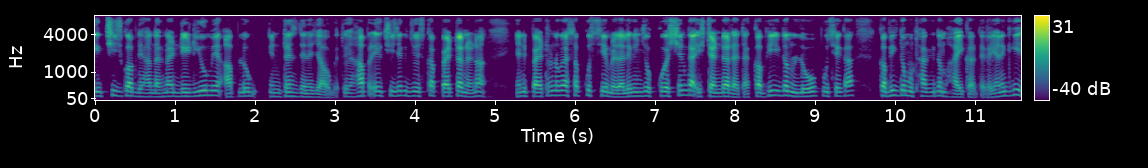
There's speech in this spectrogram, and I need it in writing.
एक चीज़ को आप ध्यान रखना है डी में आप लोग एंट्रेंस देने जाओगे। तो यहाँ पर एक चीज़ है कि जो इसका पैटर्न है ना, यानी पैटर्न वगैरह सब कुछ सेम रहता है, लेकिन जो क्वेश्चन का स्टैंडर्ड रहता है, कभी एकदम लो पूछेगा, कभी एकदम उठा के एकदम हाई कर देगा। यानी कि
